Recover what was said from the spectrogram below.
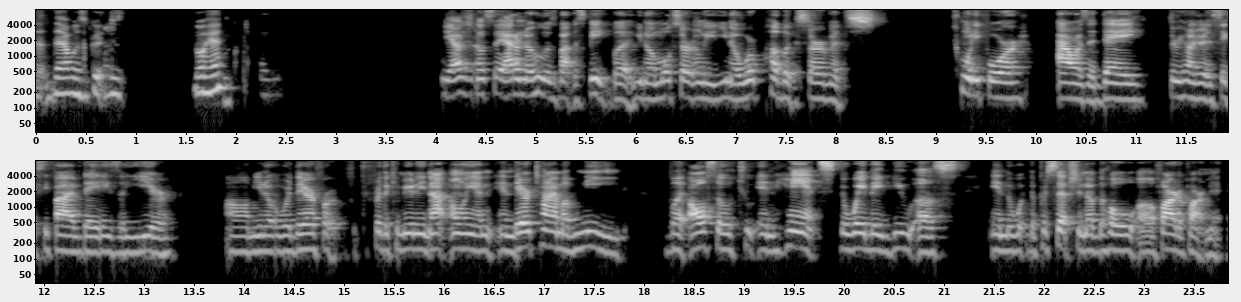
th- that was good. Just, go ahead. Yeah, I was just gonna say I don't know who was about to speak, but you know, most certainly, you know, we're public servants 24 hours a day, 365 days a year. Um, you know, we're there for for the community, not only in, in their time of need, but also to enhance the way they view us and the, the perception of the whole uh, fire department.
